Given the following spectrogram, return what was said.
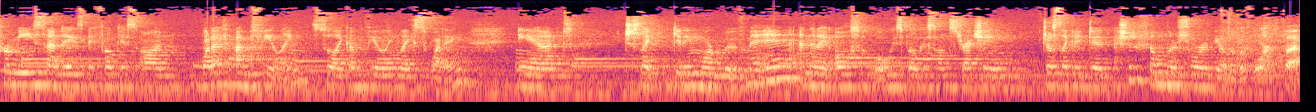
For me, Sundays, I focus on what I'm feeling. So like I'm feeling like sweating and just like getting more movement in. And then I also always focus on stretching just like I did. I should have filmed short yoga before, but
